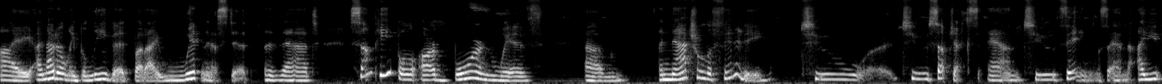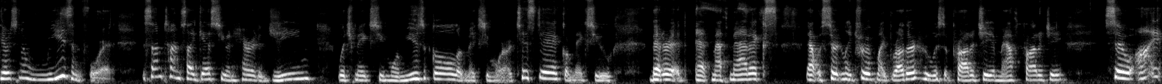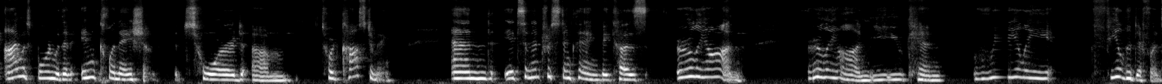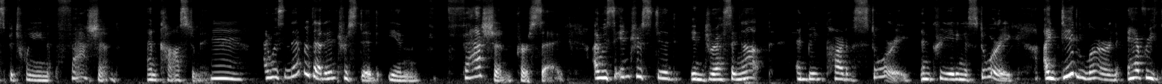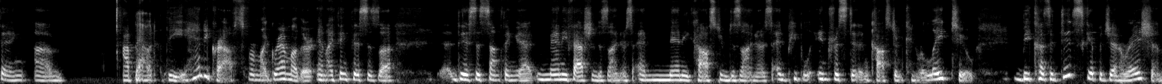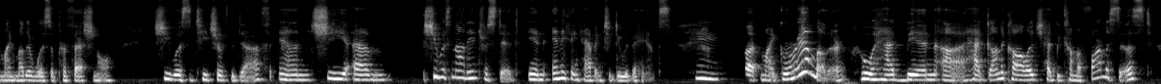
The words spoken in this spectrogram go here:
I I not only believe it, but I witnessed it that some people are born with um, a natural affinity to uh, to subjects and to things and i there's no reason for it. Sometimes i guess you inherit a gene which makes you more musical or makes you more artistic or makes you better at, at mathematics. That was certainly true of my brother who was a prodigy a math prodigy. So i i was born with an inclination toward um, toward costuming, and it's an interesting thing because early on, early on, you can really feel the difference between fashion and costuming. Mm. I was never that interested in fashion per se. I was interested in dressing up and being part of a story and creating a story. I did learn everything um, about the handicrafts for my grandmother. And i think this is a this is something that many fashion designers and many costume designers and people interested in costume can relate to. Because it did skip a generation. My mother was a professional. She was a teacher of the deaf. And she um, she was not interested in anything having to do with the hands. Mm. but my grandmother who had been uh, had gone to college had become a pharmacist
